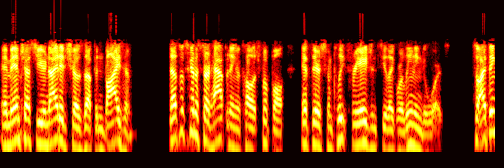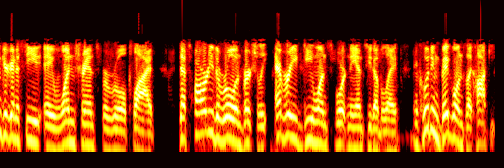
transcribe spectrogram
And Manchester United shows up and buys him. That's what's going to start happening in college football if there's complete free agency like we're leaning towards. So I think you're going to see a one transfer rule applied. That's already the rule in virtually every D1 sport in the NCAA, including big ones like hockey.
